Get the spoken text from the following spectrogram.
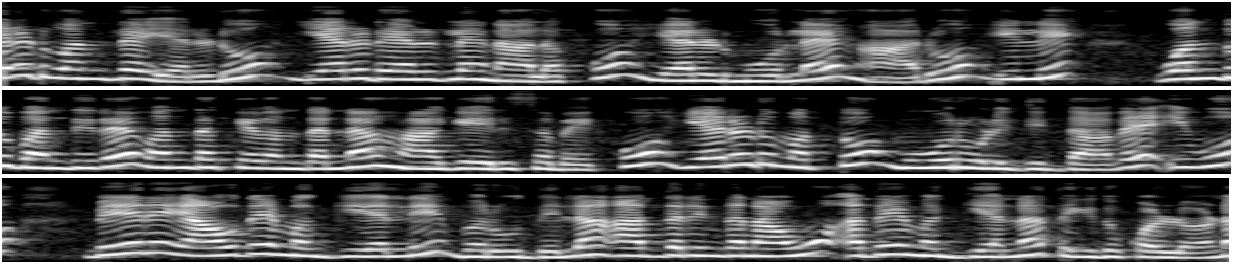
ಎರಡು ಒಂದಲೇ ಎರಡು ಎರಡೆರಡಲೇ ನಾಲ್ಕು, ಎರಡು ಮೂರಲೇ ಆರು. ಇಲ್ಲಿ ಒಂದು ಬಂದಿದೆ, ಒಂದಕ್ಕೆ ಒಂದನ್ನು ಹಾಗೆ ಇರಿಸಬೇಕು. ಎರಡು ಮತ್ತು ಮೂರು ಉಳಿದಿದ್ದಾವೆ. ಇವು ಬೇರೆ ಯಾವುದೇ ಮಗ್ಗಿಯಲ್ಲಿ ಬರುವುದಿಲ್ಲ. ಆದ್ದರಿಂದ ನಾವು ಅದೇ ಮಗ್ಗಿಯನ್ನು ತೆಗೆದುಕೊಳ್ಳೋಣ.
